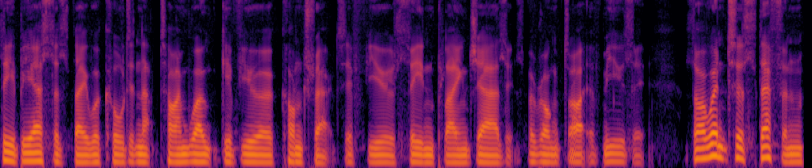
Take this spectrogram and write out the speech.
CBS, as they were called in that time, won't give you a contract if you're seen playing jazz. It's the wrong type of music. So I went to Stéphane.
